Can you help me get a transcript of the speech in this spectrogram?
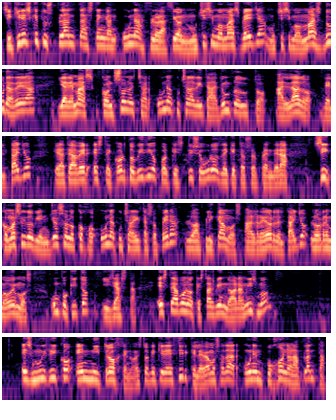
Si quieres que tus plantas tengan una floración muchísimo más bella, muchísimo más duradera y además con solo echar una cucharadita de un producto al lado del tallo, quédate a ver este corto vídeo porque estoy seguro de que te sorprenderá. Sí, como has oído bien, yo solo cojo una cucharadita sopera, lo aplicamos alrededor del tallo, lo removemos un poquito y ya está. Este abono que estás viendo ahora mismo es muy rico en nitrógeno. ¿Esto qué quiere decir? Que le vamos a dar un empujón a la planta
